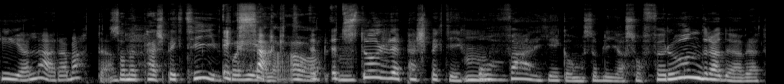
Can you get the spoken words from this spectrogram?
hela rabatten. Som ett perspektiv på Exakt, hela... Ja. Mm. ett, ett större perspektiv. Och varje gång så blir jag så förundrad över att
